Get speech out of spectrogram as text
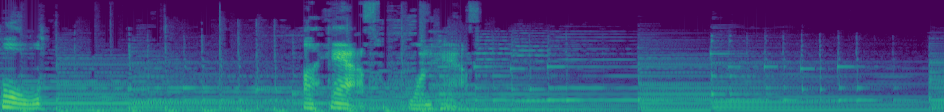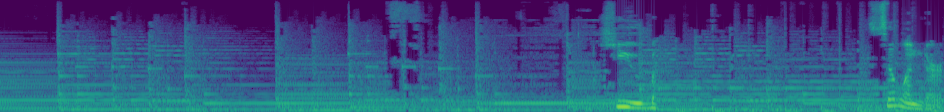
whole, a half, one half. cube, cylinder,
